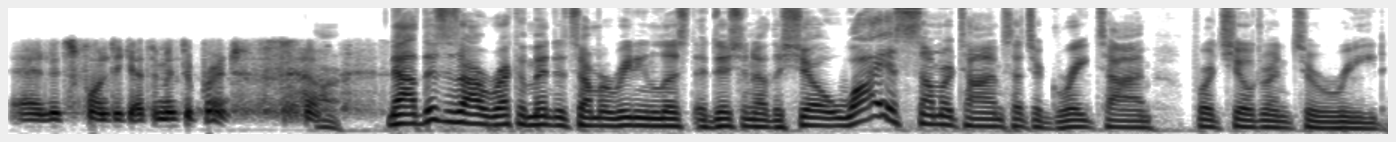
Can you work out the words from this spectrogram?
and it's fun to get them into print. So, Now, this is our recommended summer reading list edition of the show. Why is summertime such a great time for children to read?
